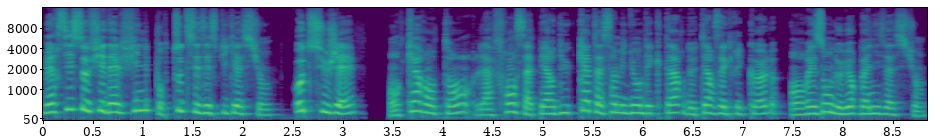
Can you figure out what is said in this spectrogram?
Merci Sophie et Delphine pour toutes ces explications. Autre sujet, en 40 ans, la France a perdu 4 à 5 millions d'hectares de terres agricoles en raison de l'urbanisation.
